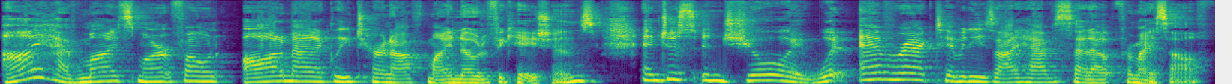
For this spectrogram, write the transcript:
I have my smartphone automatically turn off my notifications and just enjoy whatever activities I have set out for myself.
